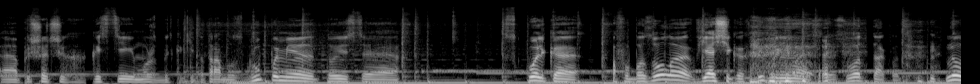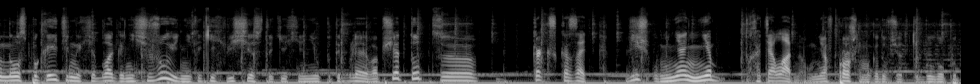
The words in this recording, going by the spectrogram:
э, пришедших гостей, может быть, какие-то траблы с группами, то есть, э, сколько афобазола в ящиках ты принимаешь. То есть вот так вот. Ну, на успокоительных я, благо, не сижу, и никаких веществ таких я не употребляю. Вообще тут э, как сказать, видишь, у меня не... Хотя ладно, у меня в прошлом году все-таки был опыт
